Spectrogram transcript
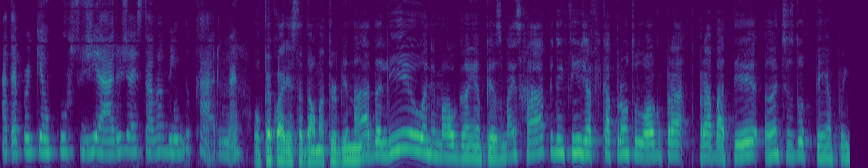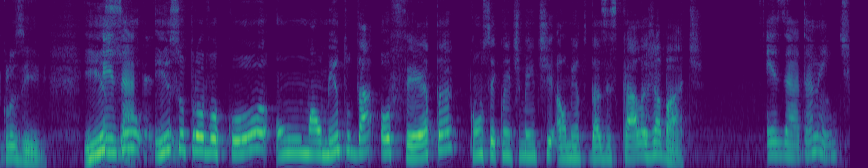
até porque o custo diário já estava vindo caro, né? O pecuarista dá uma turbinada ali, o animal ganha peso mais rápido, enfim, já fica pronto logo para bater antes do tempo, inclusive. Isso, isso provocou um aumento da oferta, consequentemente, aumento das escalas já bate. Exatamente,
